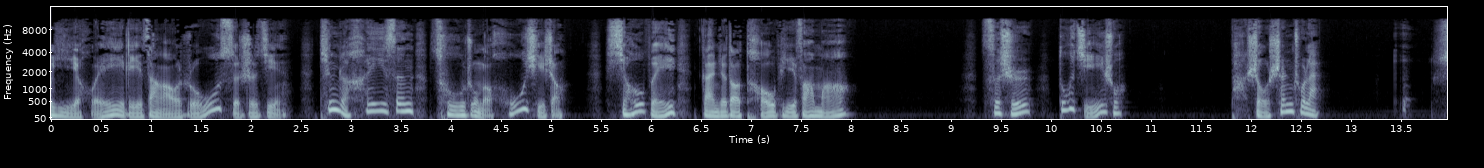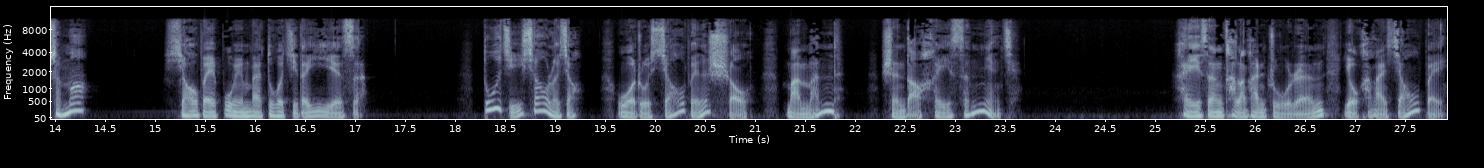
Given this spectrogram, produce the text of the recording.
一回离藏獒如此之近，听着黑森粗重的呼吸声，小北感觉到头皮发麻。此时多吉说：“把手伸出来。”什么？小北不明白多吉的意思。多吉笑了笑，握住小北的手，慢慢的伸到黑森面前。黑森看了看主人，又看看小北，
